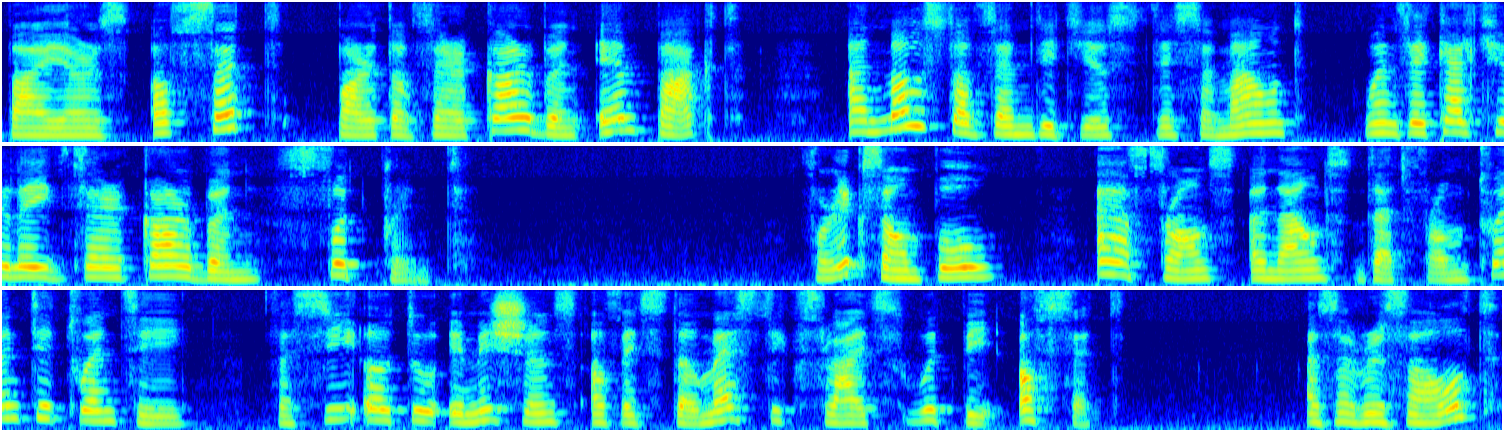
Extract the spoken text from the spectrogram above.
Buyers offset part of their carbon impact and most of them deduce this amount when they calculate their carbon footprint. For example, Air France announced that from 2020 the CO2 emissions of its domestic flights would be offset. As a result,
